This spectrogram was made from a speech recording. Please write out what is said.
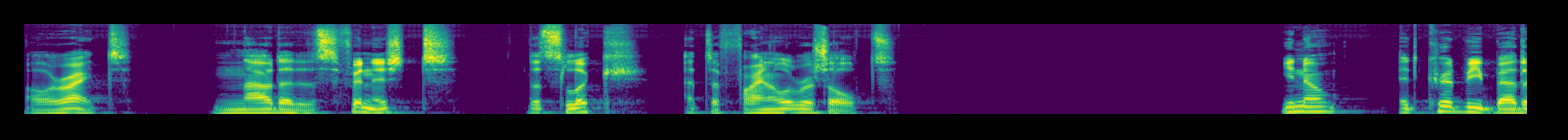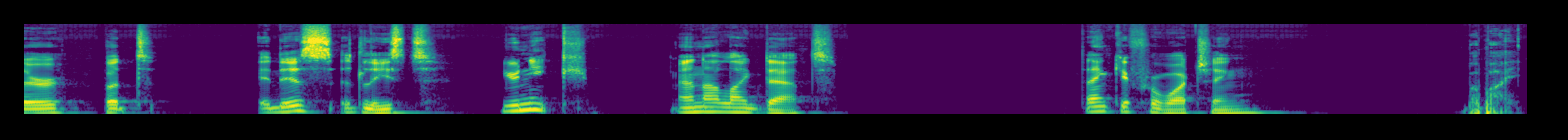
Alright, now that it's finished, let's look at the final result. You know, it could be better, but it is at least unique, and I like that. Thank you for watching. Bye bye.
